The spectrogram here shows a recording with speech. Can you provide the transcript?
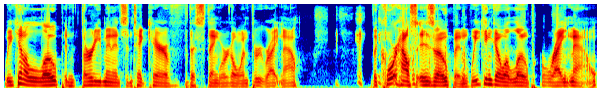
We can elope in 30 minutes and take care of this thing we're going through right now. The courthouse is open. We can go elope right now.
